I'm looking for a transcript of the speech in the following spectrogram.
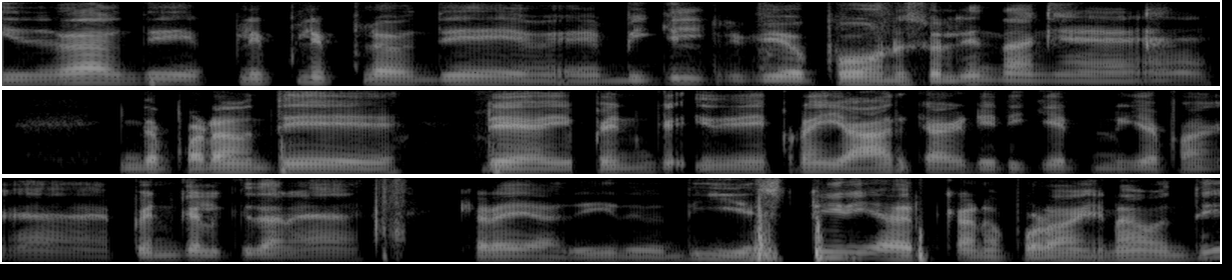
இதுதான் வந்து பிளிப் பிளிப்ல வந்து பிகில் ரிவ்யூ அப்போ ஒன்று சொல்லியிருந்தாங்க. இந்த படம் வந்து பெண்கள் இது படம் யாருக்காக டெடிகேட்னு கேட்பாங்க. பெண்களுக்கு தானே? கிடையாது. இது வந்து எஸ்டிஆருக்கான படம். ஏன்னா வந்து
